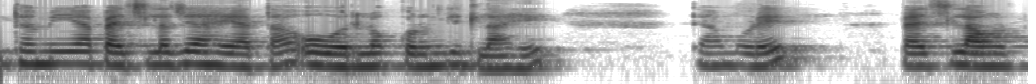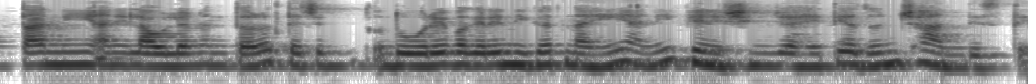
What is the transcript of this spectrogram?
इथं मी या पॅचला जे आहे आता ओव्हरलॉक करून घेतला आहे. त्यामुळे पॅच लावताना आणि लावल्यानंतर त्याचे दोरे वगैरे निघत नाही आणि फिनिशिंग जी आहे ती अजून छान दिसते.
